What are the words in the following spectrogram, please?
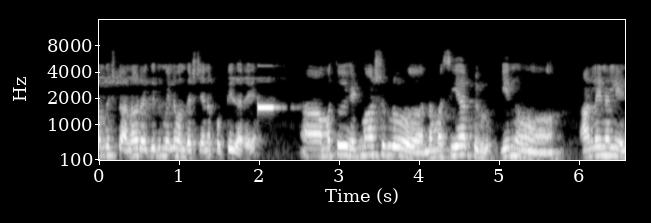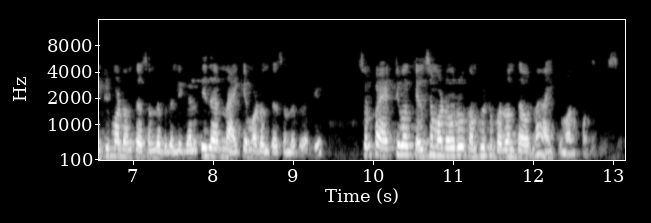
ಒಂದಷ್ಟು ಅನಾರೋಗ್ಯದ ಮೇಲೆ ಒಂದಷ್ಟು ಜನ ಕೊಟ್ಟಿದ್ದಾರೆ. ಮತ್ತು ಹೆಡ್ ಮಾಸ್ಟರ್ಗಳು ನಮ್ಮ ಸಿ ಆರ್ ಪಿಗಳು ಏನು ಆನ್ಲೈನಲ್ಲಿ ಎಂಟ್ರಿ ಮಾಡುವಂಥ ಸಂದರ್ಭದಲ್ಲಿ ಗಣತಿದಾರನ ಆಯ್ಕೆ ಮಾಡುವಂಥ ಸಂದರ್ಭದಲ್ಲಿ ಸ್ವಲ್ಪ ಆಕ್ಟಿವ್ ಆಗಿ ಕೆಲಸ ಮಾಡೋರು ಕಂಪ್ಯೂಟರ್ ಬರುವಂಥವ್ರನ್ನ ಆಯ್ಕೆ ಮಾಡ್ಕೊಂಡಿದ್ವಿ ಸರ್.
